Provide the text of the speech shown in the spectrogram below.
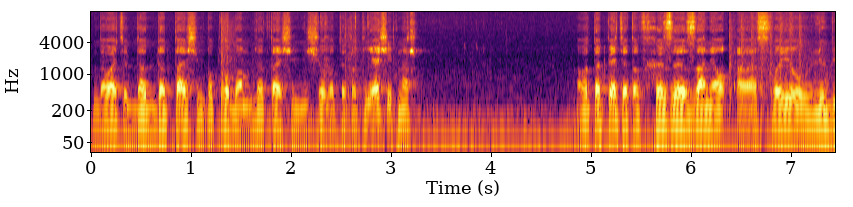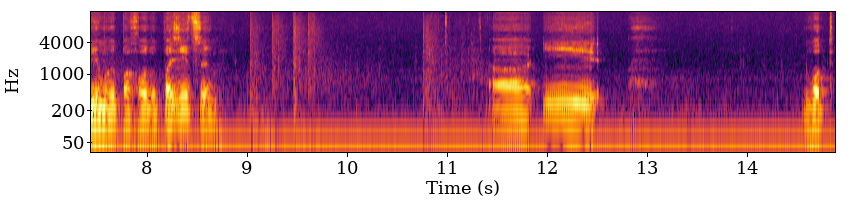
Давайте дотащим, попробуем дотащим еще вот этот ящик наш. А вот опять этот ХЗ занял а, свою любимую по ходу позицию. А, и вот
